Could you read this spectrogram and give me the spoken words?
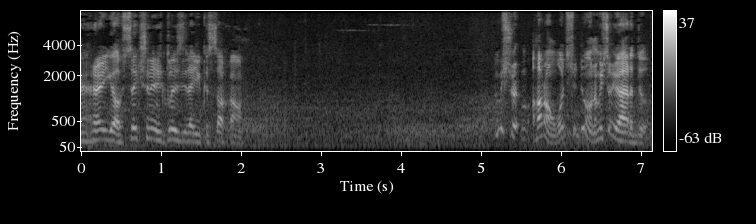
Yeah, there you go. Six inch glizzy that you can suck on. Let me show. Hold on. What you doing? Let me show you how to do it.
